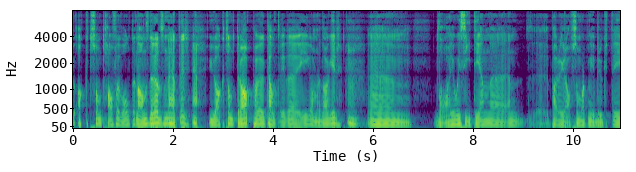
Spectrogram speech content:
uaktsomt ha forvoldt en annens død, som det heter. Ja. Uaktsomt drap kalte vi det i gamle dager. Mm. Uh, var jo i sin tid en, en, paragraf som ble mye brukt i,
